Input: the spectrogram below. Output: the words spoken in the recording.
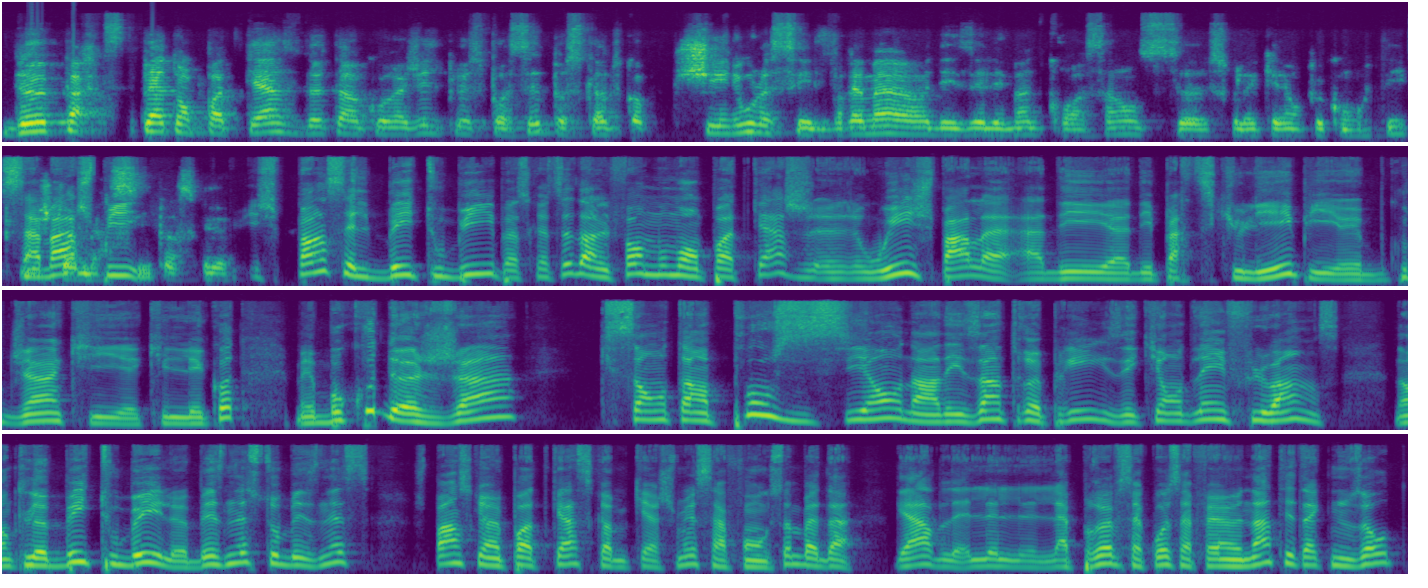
de participer à ton podcast, de t'encourager le plus possible, parce qu'en tout cas, chez nous, c'est vraiment un des éléments de croissance euh, sur lesquels on peut compter. Ça marche, puis parce que... je pense que c'est le B2B, parce que, tu sais, dans le fond, moi, mon podcast, oui, je parle à, des, des, particuliers, puis il y a beaucoup de gens qui, qui l'écoutent, mais beaucoup de gens qui sont en position dans des entreprises et qui ont de l'influence. Donc, le B2B, le business to business, je pense qu'un podcast comme Cashmere, ça fonctionne. Ben, regarde, la, preuve, c'est quoi? Ça fait un an que tu es avec nous autres.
